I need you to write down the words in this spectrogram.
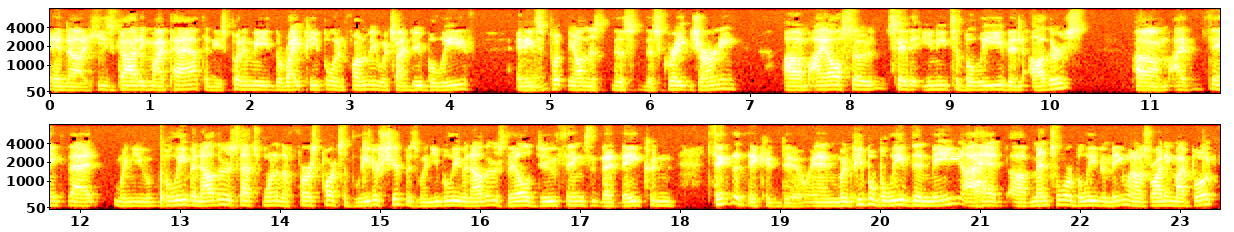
and uh, He's guiding my path and He's putting me the right people in front of me, which I do believe. And He's put me on this, this, this great journey. Um, I also say that you need to believe in others um, I think that when you believe in others, that's one of the first parts of leadership. Is when you believe in others, they'll do things that they couldn't think that they could do. And when people believed in me, I had a mentor believe in me when I was writing my book.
